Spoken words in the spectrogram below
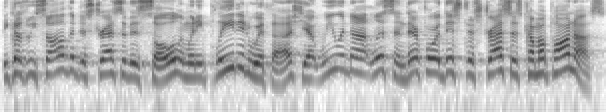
because we saw the distress of his soul, and when he pleaded with us, yet we would not listen. Therefore this distress has come upon us.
